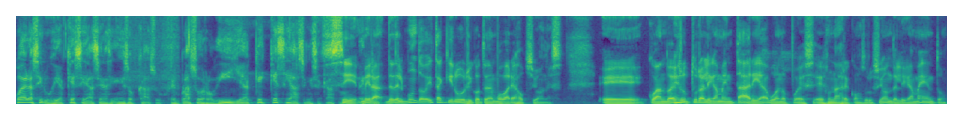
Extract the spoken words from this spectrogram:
¿Cuál es la cirugía? ¿Qué se hace en esos casos? ¿Reemplazo de rodilla? ¿Qué, qué se hace en ese caso? Sí, mira, desde el punto de vista quirúrgico tenemos varias opciones. Eh, cuando hay ruptura ligamentaria, bueno, pues es una reconstrucción del ligamento.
